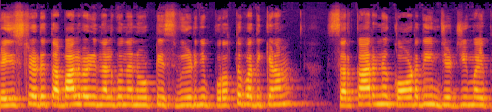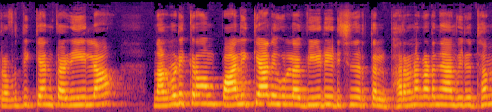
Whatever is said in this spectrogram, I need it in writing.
രജിസ്റ്റേർഡ് തപാൽ വഴി നൽകുന്ന നോട്ടീസ് വീടിന് പുറത്തു പതിക്കണം. സർക്കാരിന് കോടതിയും ജഡ്ജിയുമായി പ്രവർത്തിക്കാൻ കഴിയില്ല. നടപടിക്രമം പാലിക്കാതെയുള്ള വീട് ഇടിച്ചു നിർത്തൽ ഭരണഘടനാ വിരുദ്ധം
